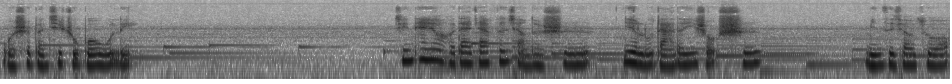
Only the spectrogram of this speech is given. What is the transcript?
我是本期主播武林。今天要和大家分享的是聂鲁达的一首诗，名字叫做《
